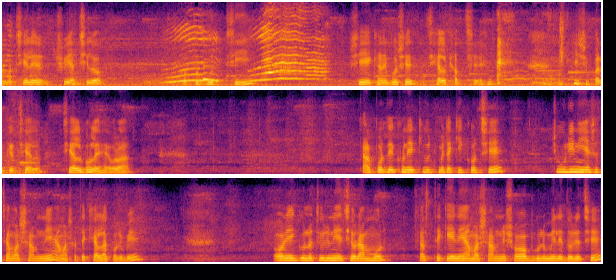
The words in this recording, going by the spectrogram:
আমার ছেলে শুয়ে ছিল। কত বুদ্ধি। সে এখানে বসে ছেল খাচ্ছে। শিশু পার্কের ছেল ছেল বলে হ্যাঁ ওরা। তারপর দেখুন এই কিউট মেয়েটা কী করছে। চুড়ি নিয়ে এসেছে আমার সামনে, আমার সাথে খেলা করবে। অনেকগুলো চুড়ি নিয়েছে ওর আম্মুর কাছ থেকে এনে আমার সামনে সবগুলো মেলে ধরেছে।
